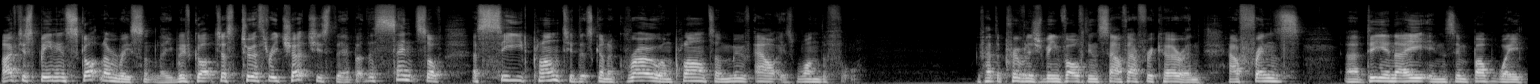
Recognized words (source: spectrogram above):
I've just been in Scotland recently. We've got just two or three churches there, but the sense of a seed planted that's going to grow and plant and move out is wonderful. We've had the privilege of being involved in South Africa and our friends' uh, DNA in Zimbabwe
